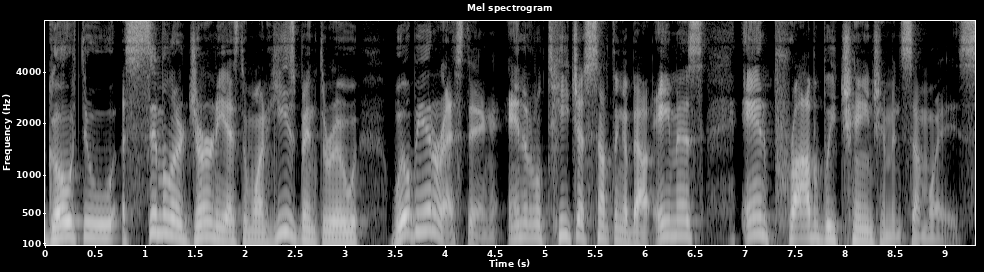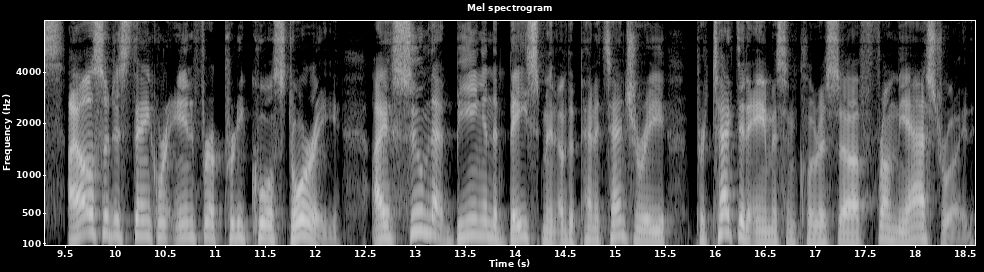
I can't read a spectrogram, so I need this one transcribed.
go through a similar journey as the one he's been through will be interesting, and it'll teach us something about Amos and probably change him in some ways. I also just think we're in for a pretty cool story. I assume that being in the basement of the penitentiary protected Amos and Clarissa from the asteroid,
